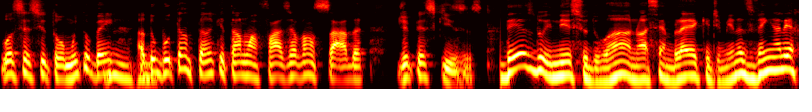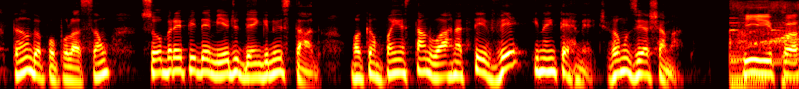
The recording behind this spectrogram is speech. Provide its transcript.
você citou muito bem, uhum. a do Butantan, que está numa fase avançada de pesquisas. Desde o início do ano, a Assembleia aqui de Minas vem alertando a população sobre a epidemia de dengue no estado. Uma campanha está no ar na TV e na internet. Vamos ver a chamada. Rifa,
